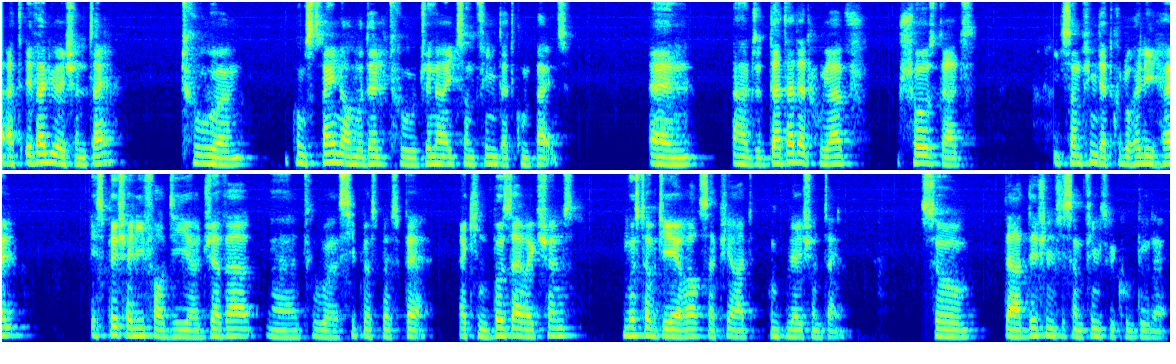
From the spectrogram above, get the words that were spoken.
at evaluation time to um, constrain our model to generate something that compiles. And uh, the data that we have shows that it's something that could really help, especially for the uh, Java uh, to uh, C++ pair, like in both directions, most of the errors appear at compilation time. So there are definitely some things we could do there.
